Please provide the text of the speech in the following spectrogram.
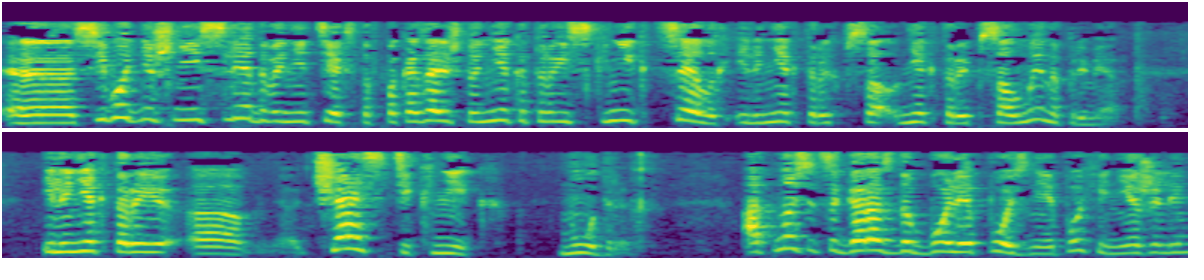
сегодняшние исследования текстов показали, что некоторые из книг целых или некоторых псал, некоторые псалмы, например, или некоторые э, части книг мудрых относятся к гораздо более поздней эпохе, нежели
